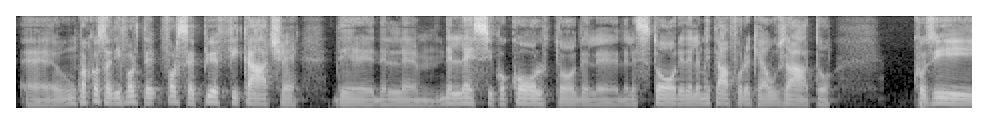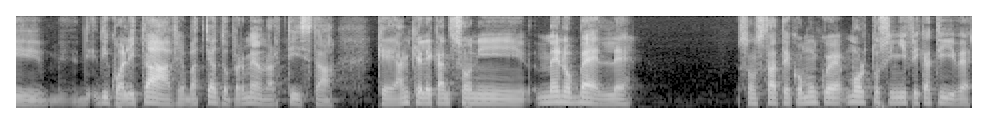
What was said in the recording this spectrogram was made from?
eh, un qualcosa di forte, forse più efficace de, del, del, lessico colto, delle, delle, storie, delle metafore che ha usato. Così di, di qualità, Fia Battiato per me è un artista che anche le canzoni meno belle sono state comunque molto significative.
